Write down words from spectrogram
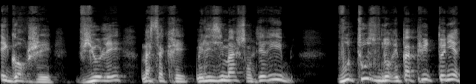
égorgés, violés, massacrés. Mais les images sont terribles. Vous tous, vous n'aurez pas pu tenir.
